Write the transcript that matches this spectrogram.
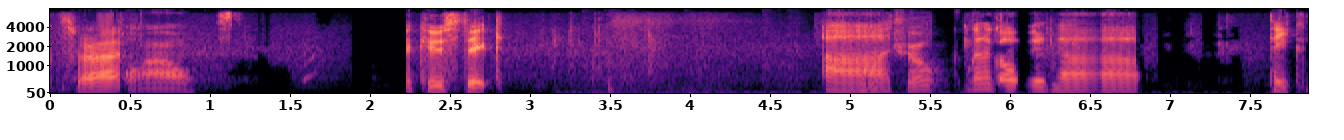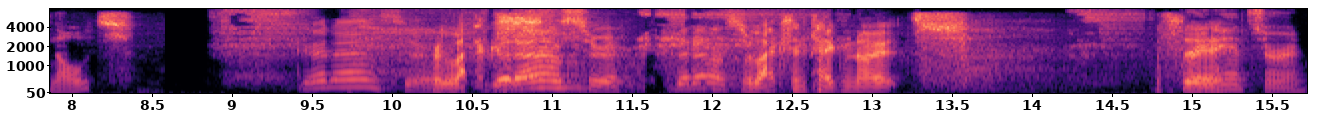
That's alright. Wow. Acoustic. Uh, choke. I'm gonna go with uh, take notes. Good answer. Relax. Good answer. Good answer. Relax and take notes. Let's Great see. answer.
